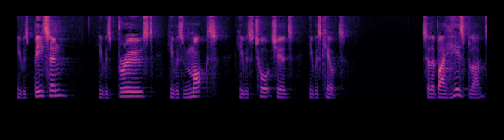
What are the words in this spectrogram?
He was beaten, he was bruised, he was mocked, he was tortured, he was killed. So that by his blood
